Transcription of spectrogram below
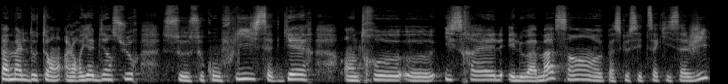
pas mal de temps. Alors il y a bien sûr ce, conflit, cette guerre entre euh, Israël et le Hamas, hein, parce que c'est de ça qu'il s'agit.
